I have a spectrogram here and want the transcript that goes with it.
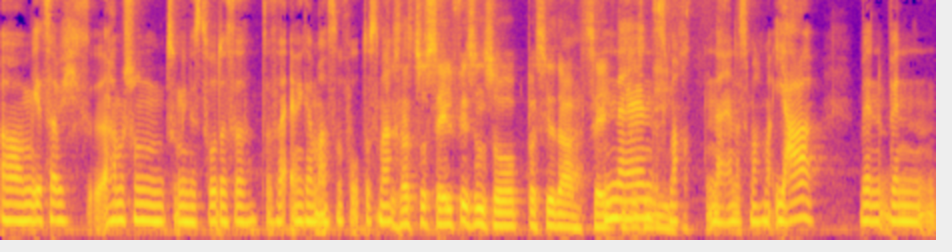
Ähm, jetzt habe ich, haben wir schon zumindest so, dass er, dass er einigermaßen Fotos macht. Das heißt, so Selfies und so passiert auch selten. Nein, das macht, nein, das macht man. Ja, wenn, wenn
